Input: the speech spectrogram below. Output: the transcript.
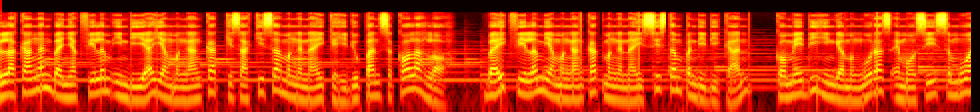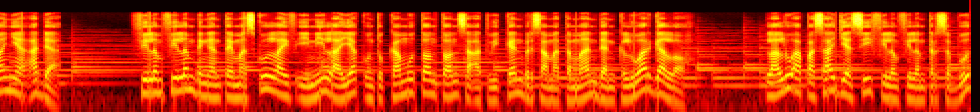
Belakangan banyak film India yang mengangkat kisah-kisah mengenai kehidupan sekolah loh. Baik film yang mengangkat mengenai sistem pendidikan, komedi hingga menguras emosi semuanya ada. Film-film dengan tema school life ini layak untuk kamu tonton saat weekend bersama teman dan keluarga loh. Lalu apa saja sih film-film tersebut?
